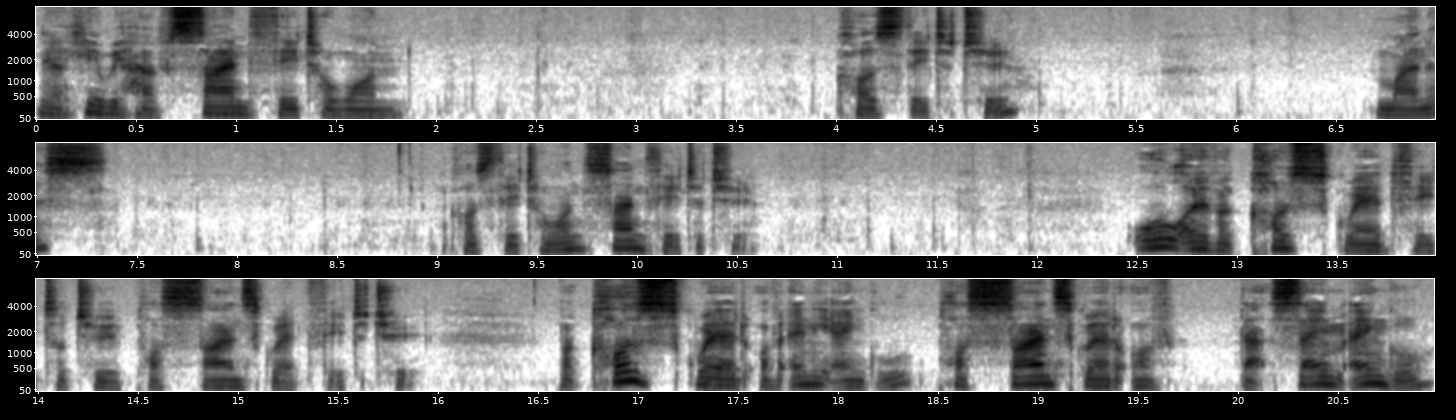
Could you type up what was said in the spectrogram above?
now here we have sine theta 1 cos theta 2 minus cos theta 1 sine theta 2 all over cos squared theta 2 plus sine squared theta 2. But cos squared of any angle plus sine squared of that same angle,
